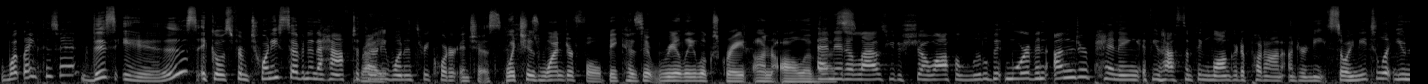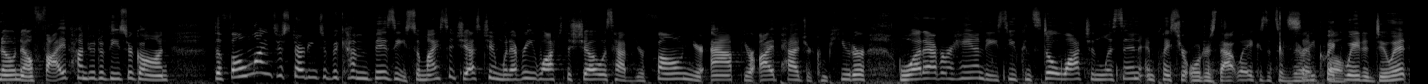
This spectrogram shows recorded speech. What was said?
what length is it? this is, it goes from 27 and a half to Right. 31 and three quarter inches. Which is wonderful because it really looks great on all of And us. it allows you to show off a little bit more of an underpinning if you have something longer to put on underneath. So I need to let you know now 500 of these are gone. The phone lines are starting to become busy. So my suggestion whenever you watch the show is have your phone, your app, your iPad, your computer, whatever handy so you can still watch and listen and place your orders that way because it's a very quick way to do it.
